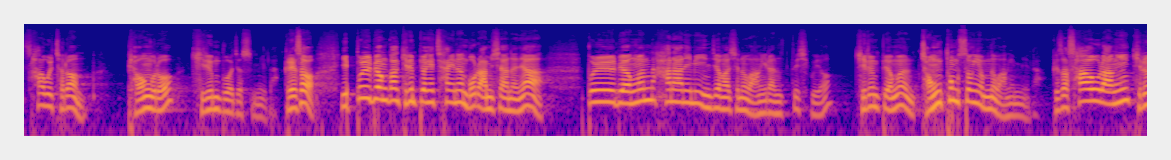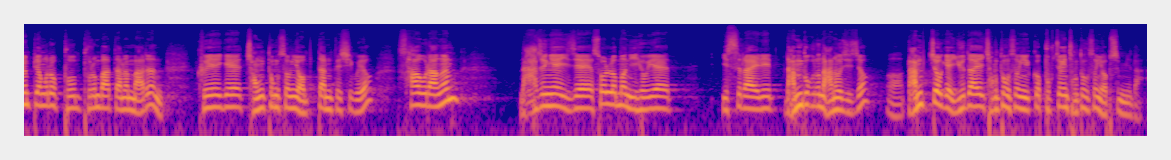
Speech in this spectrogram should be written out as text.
사울처럼 병으로 기름 부어졌습니다. 그래서 이 뿔병과 기름병의 차이는 뭘 암시하느냐? 뿔병은 하나님이 인정하시는 왕이라는 뜻이고요. 기름병은 정통성이 없는 왕입니다. 그래서 사울 왕이 기름병으로 부름받았다는 말은 그에게 정통성이 없다는 뜻이고요. 사울 왕은 나중에 이제 솔로몬 이후에 이스라엘이 남북으로 나눠지죠. 어, 남쪽에 유다의 정통성이 있고 북쪽엔 정통성이 없습니다.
